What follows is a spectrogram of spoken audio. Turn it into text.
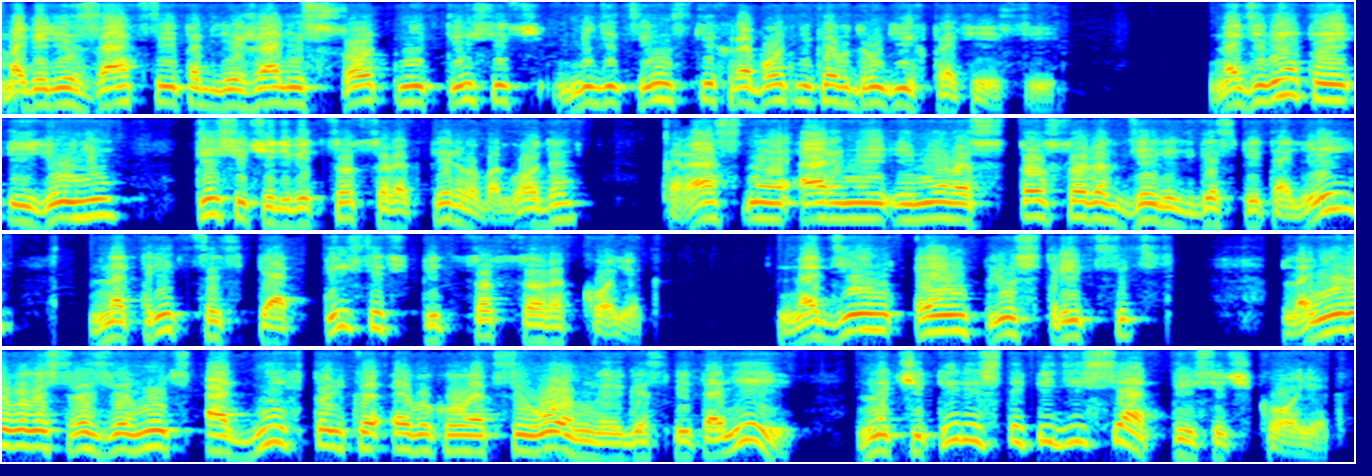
мобилизации подлежали сотни тысяч медицинских работников других профессий. На 9 июня 1941 года Красная армия имела 149 госпиталей на 35 540 коек. На день М плюс 30 планировалось развернуть одних только эвакуационных госпиталей на 450 тысяч коек.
